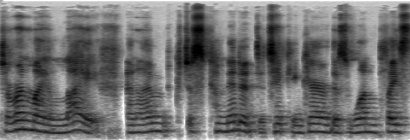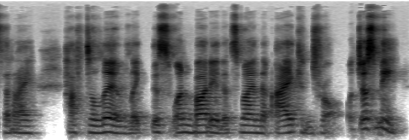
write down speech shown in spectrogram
to run my life. And I'm just committed to taking care of this one place that I have to live, like this one body that's mine that I control. Just me.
